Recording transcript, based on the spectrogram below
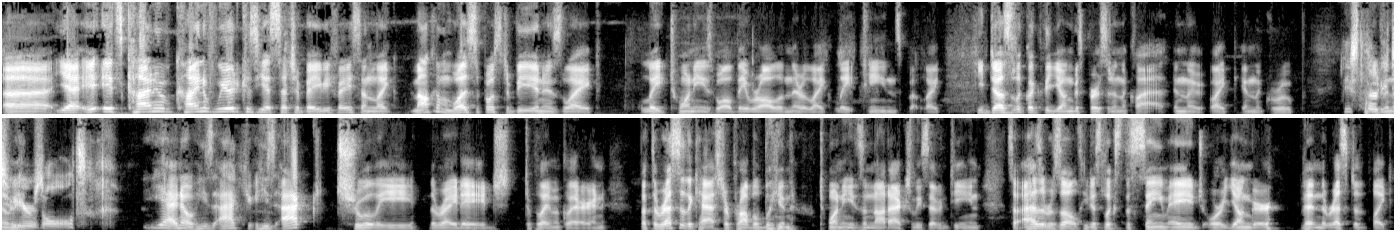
Uh yeah it, it's kind of kind of weird because he has such a baby face and like malcolm was supposed to be in his like late 20s while they were all in their like late teens but like he does look like the youngest person in the class in the like in the group He's 32 he- years old. yeah i know he's acu- he's actually the right age to play mclaren but the rest of the cast are probably in their 20s and not actually 17 so as a result he just looks the same age or younger than the rest of like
